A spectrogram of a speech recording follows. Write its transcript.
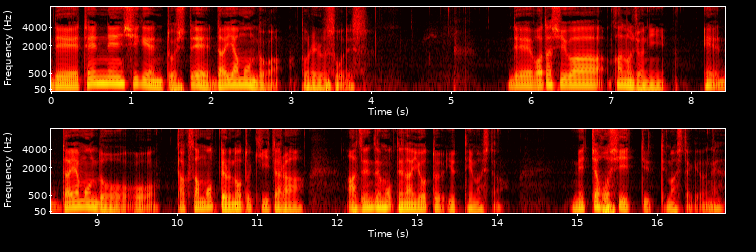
で、天然資源としてダイヤモンドが取れるそうです。で、私は彼女に、え、ダイヤモンドをたくさん持ってるのと聞いたら、あ、全然持ってないよと言っていました。めっちゃ欲しいって言ってましたけどね。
